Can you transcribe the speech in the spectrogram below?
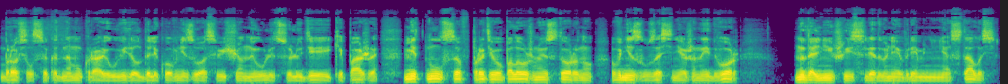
бросился к одному краю, увидел далеко внизу освещенную улицу людей, экипажи, метнулся в противоположную сторону, внизу заснеженный двор. На дальнейшее исследование времени не осталось.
